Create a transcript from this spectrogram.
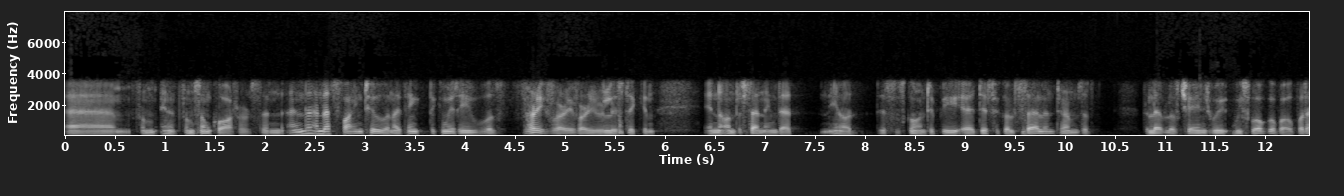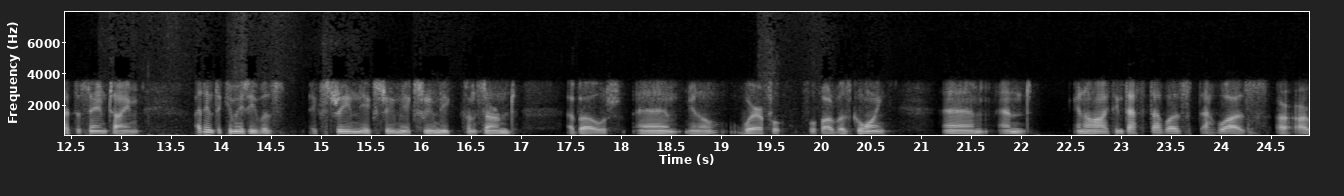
um, from in, from some quarters, and, and and that's fine too. And I think the committee was very very very realistic in in understanding that you know this is going to be a difficult sell in terms of the level of change we, we spoke about. But at the same time, I think the committee was extremely, extremely, extremely concerned about, um, you know, where fo- football was going, um, and you know, I think that that was that was our, our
